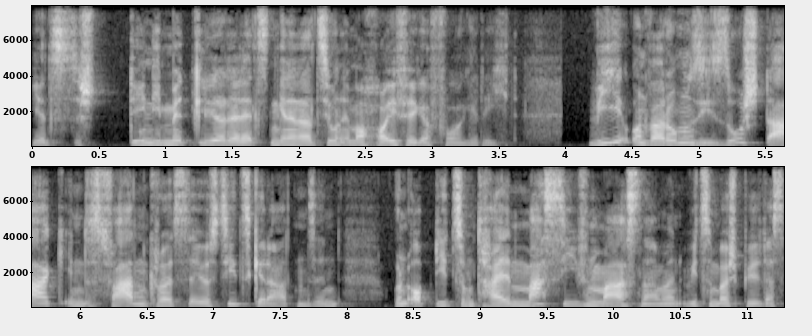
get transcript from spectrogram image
Jetzt stehen die Mitglieder der letzten Generation immer häufiger vor Gericht. Wie und warum sie so stark in das Fadenkreuz der Justiz geraten sind und ob die zum Teil massiven Maßnahmen, wie zum Beispiel das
